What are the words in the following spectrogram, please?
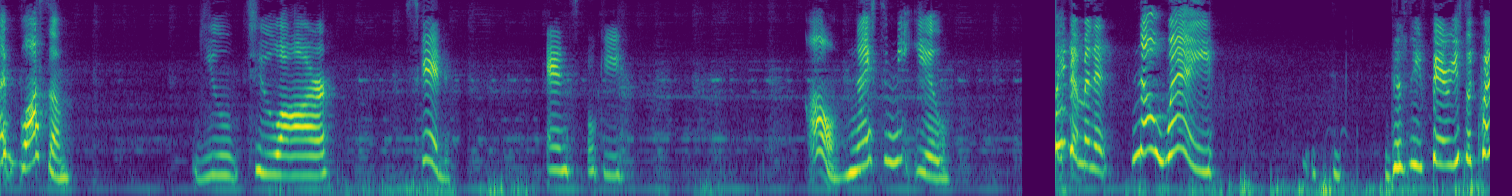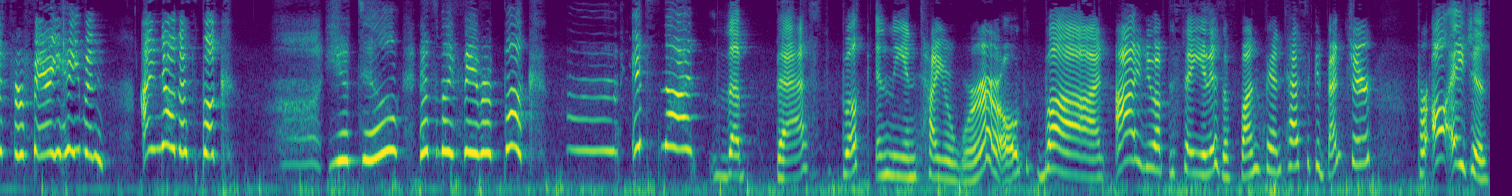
I'm Blossom. You two are Skid. And Spooky. Oh, nice to meet you. Wait a minute. No way. Disney Fairies: The Quest for Fairy Haven. I know this book. You do? That's my favorite book. Mm, it's not the best book in the entire world, but I do have to say it is a fun, fantastic adventure for all ages.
